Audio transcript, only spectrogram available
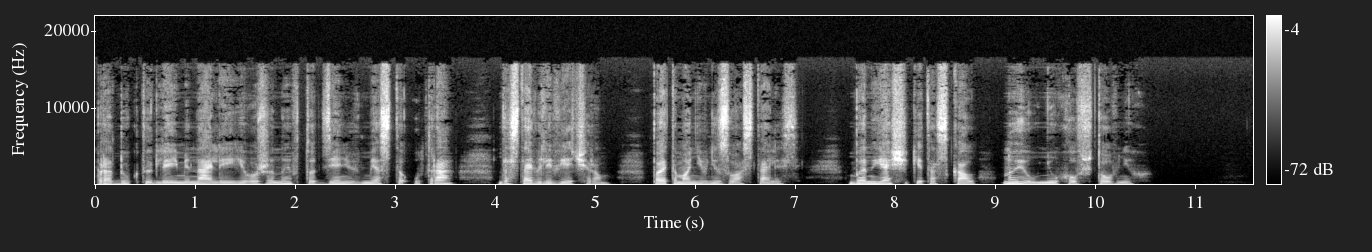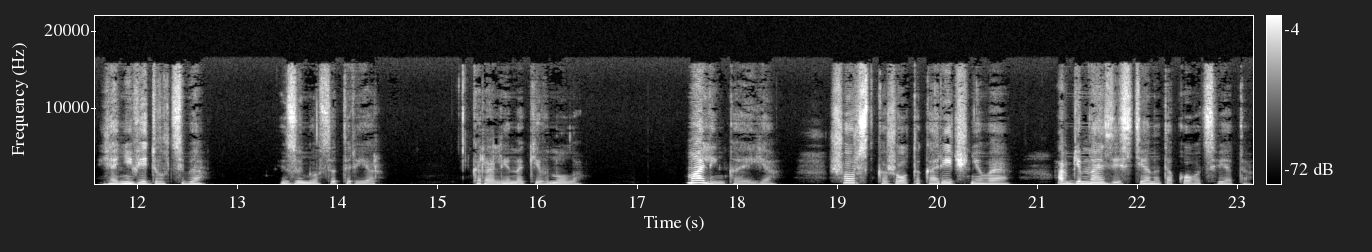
Продукты для Эминалии и его жены в тот день вместо утра доставили вечером, поэтому они внизу остались. Бен ящики таскал, ну и унюхал, что в них. — Я не видел тебя, — изумился терьер. Каролина кивнула. «Маленькая я, шерстка желто-коричневая, а в гимназии стены такого цвета.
